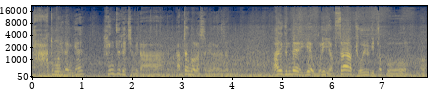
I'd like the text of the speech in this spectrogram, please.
다 동원이 된 게 행주 대첩이다. 깜짝 놀랐습니다. 그래서 아니 근데 이게 우리 역사 교육이 조금 어?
